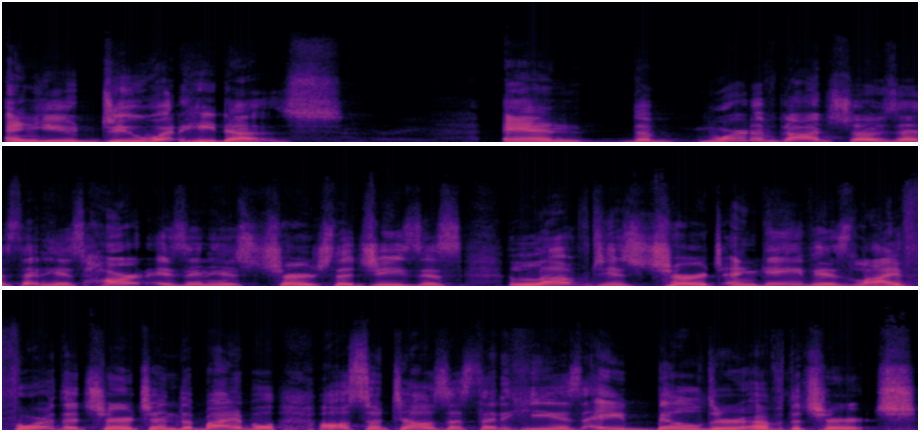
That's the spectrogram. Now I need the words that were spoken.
and you do what he does. And the word of God shows us that his heart is in his church, that Jesus loved his church and gave his life for the church. And the Bible also tells us that he is a builder of the church.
